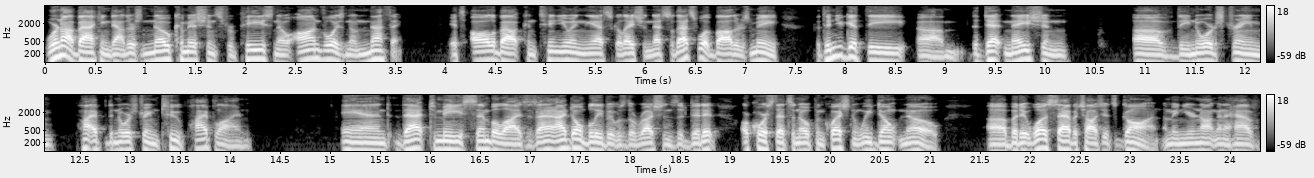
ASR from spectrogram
we're not backing down. There's no commissions for peace, no envoys, no nothing. It's all about continuing the escalation. That's so that's what bothers me. But then you get the um, the detonation of the Nord Stream pipe, the Nord Stream two pipeline, and that to me symbolizes. And I don't believe it was the Russians that did it. Of course, that's an open question. We don't know, uh, but it was sabotage. It's gone. I mean, you're not going to have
